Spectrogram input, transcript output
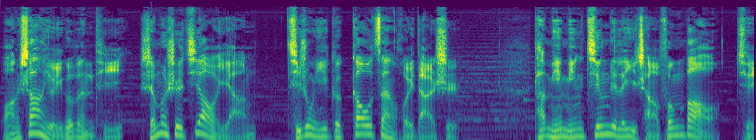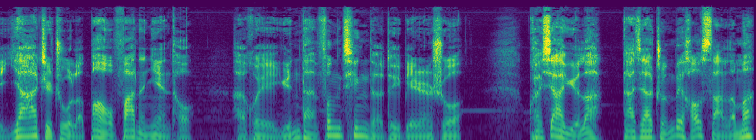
网上有一个问题：什么是教养？其中一个高赞回答是：“他明明经历了一场风暴，却压制住了爆发的念头，还会云淡风轻地对别人说：‘快下雨了，大家准备好伞了吗？’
